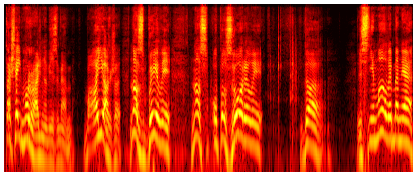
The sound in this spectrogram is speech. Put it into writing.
та ще й морально візьмемо. А як же? Нас били, нас опозорили. Да. Знімали мене,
